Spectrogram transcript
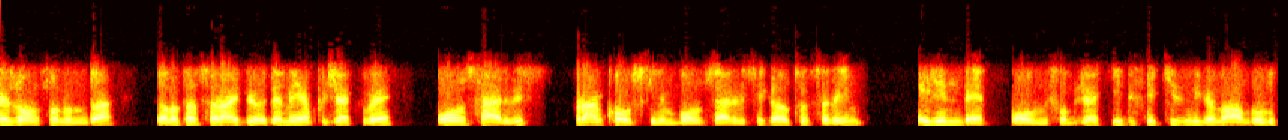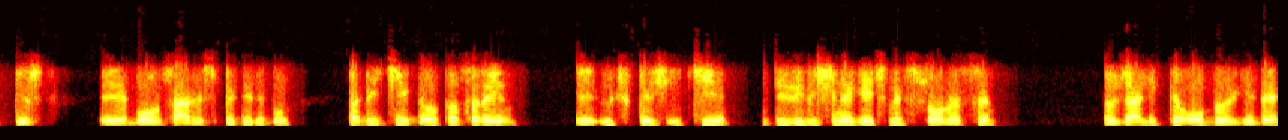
Sezon sonunda Galatasaray bir ödeme yapacak ve bonservis Frankowski'nin bonservisi Galatasaray'ın elinde olmuş olacak. 7-8 milyon avroluk bir e, bonservis bedeli bu. Tabii ki Galatasaray'ın e, 3-5-2 dizilişine geçmesi sonrası özellikle o bölgede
